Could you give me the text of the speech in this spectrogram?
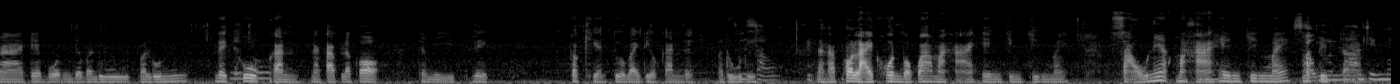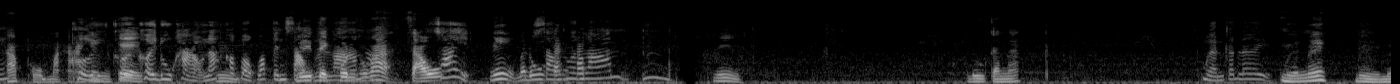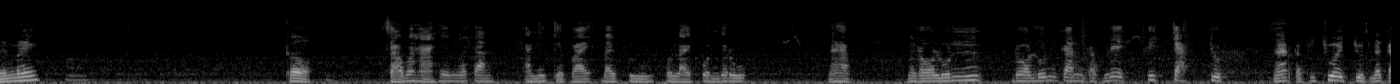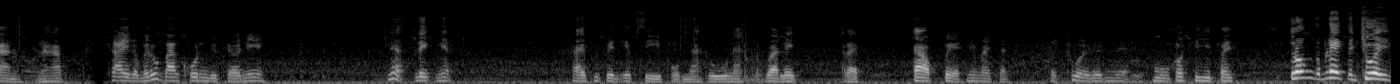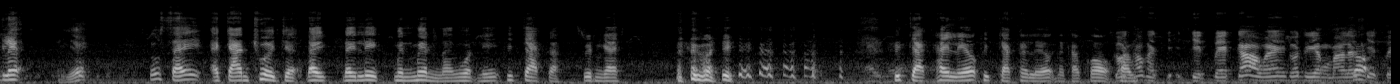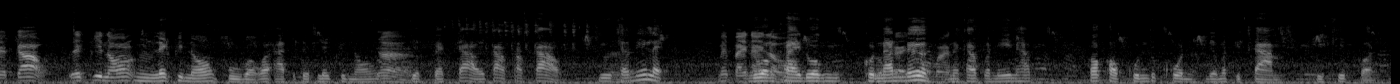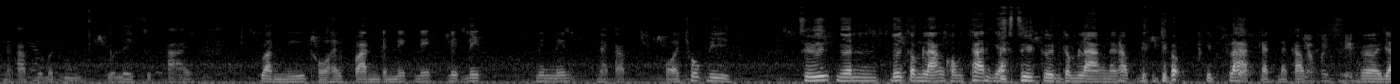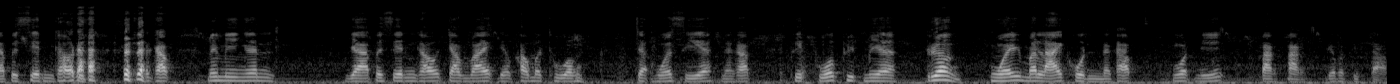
มาแก้บน เดี๋ยวมาดูมาลุ้นเลขทูบกันนะครับ แล้วก็จะมีเลขก็เขียนตัวใบเดียวกันเลย มาดูดินะครับเพราะหลายคนบอกว่ามาหาเฮงจริงๆไหมเสาเนี่ยมาหาเฮงจริงไหมเสามาติดเงินตาล้ามนจริงไหมครับ ผมมาหาเคยเฮงเคเก้ยเคยดูข่าวนะอืมเขาบอกว่าเป็นเสามีเงิแต่นคนล้านเขาว่าเสาใช่นี่มาดูเสากันเงิครับนล้านอืมนี่ ดูกันนะ เหมือนกันเลย เหมือนไหมนี่เหมือนไหม ก็เสามหาเฮงแล้วกัน อันนี้เก็บไว้ใบพลูคนหลายคนก็รู้นะครับ มารอลุ้นรอลุ้นกันกับเลขพี่จักรจุดนะกับพี่ช่วยจุดแล้วกันนะครับ ใครก็ไม่รู้บางคนอยู่แถวนี้ เนี่ยเลขเนี่ยใครที่เป็น FC ผมนะ รู้นะ ว่าเลขอะไรเก้าเป็ดนี่มาจากจะช่วยเลยเนี่ยปู่ก็ตีไป ตรงกับเลขแต่ช่วยอีกแล้วเย้สงสัยอาจารย์ช่วยจะได้ได้เลขแม่นๆนะงวดนี้พี่จักรอะเป็นไงวันนี้พี่จักรให้แล้วพี่จักรให้แล้วนะครับ ก็ก็ความ เท่ากับเจ็ดแปดเก้าไงก็เรียงมาแล้วก็ เจ็ดแปดเก้าเลขพี่น้อง อืมเลขพี่น้องปู่บอกว่าอาจจะเป็นเลขพี่น้องอ่า เจ็ดแปดเก้าเก้าเก้าเก้าอยู่แถวนี้แหละ ไม่ไปไหนดวงหรอก ใครดวงคนนั้นเด้อดวงใครดวงมัน นะครับ วันนี้นะครับ ก็ขอบคุณทุกคนเดี๋ยวมาติดตาม อีกคลิปก่อนนะครับ เดี๋ยวมาดูตัวเลขสุดท้าย วันนี้ขอให้ฟันกันเน็กเน็กเน็กเน็กเน้นเน้นๆนะครับ ขอให้โชคดี ซื้อเงินด้วยกำลังของท่านอย่าซื้อเกินกำลังนะครับ เดี๋ยวจะผิดพลาดกันนะครับ อย่าไปเซ็นเอออย่าไปเซ็นเขานะนะครับ ไม่มีเงิน อย่าไปเซ็นเขาจำไว้ เดี๋ยวเขามาทวงจะหัวเสียนะครับ ผิดผัวผิดเมียเรื่องหวยมาหลายคนนะครับ งวดนี้ปังๆเดี๋ยวมาติดตาม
